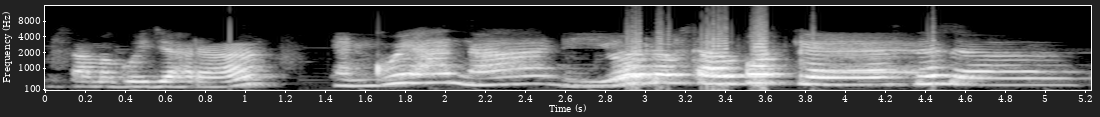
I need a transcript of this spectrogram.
bersama gue Jahra. Dan gue Hana di Your Podcast. Dadah!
